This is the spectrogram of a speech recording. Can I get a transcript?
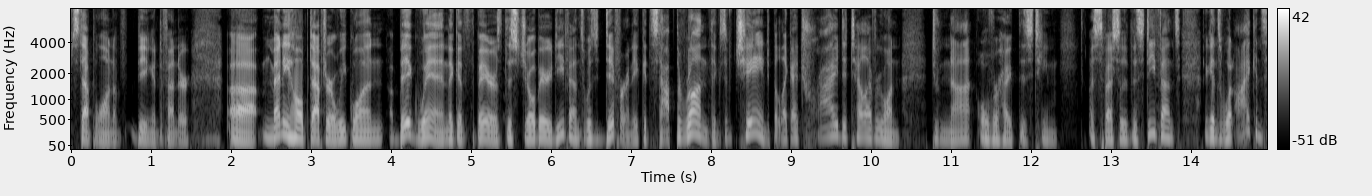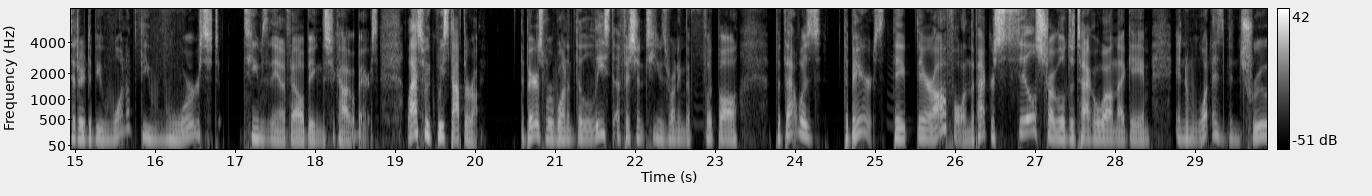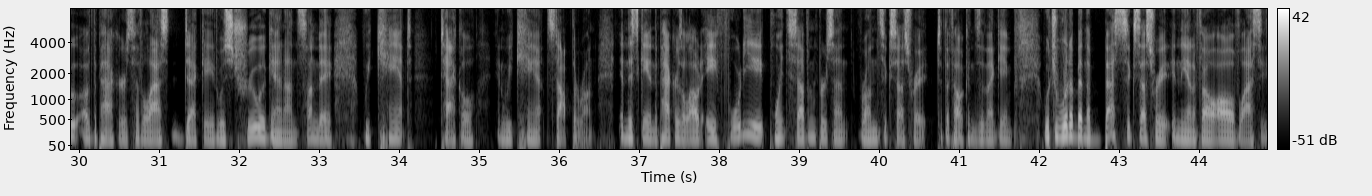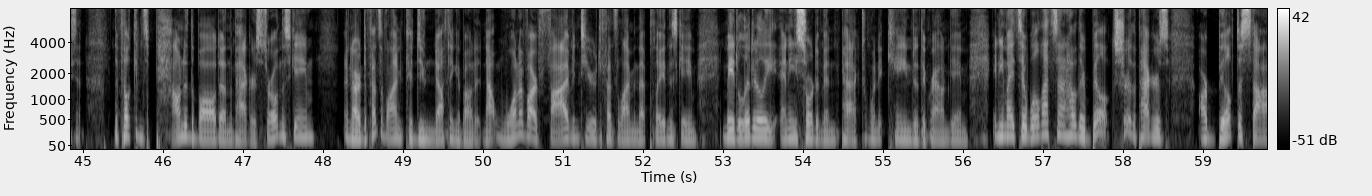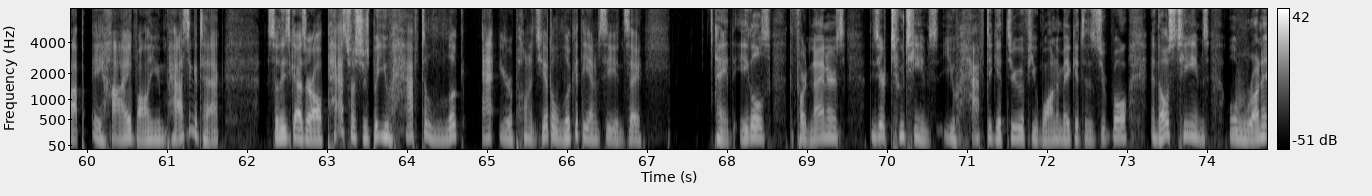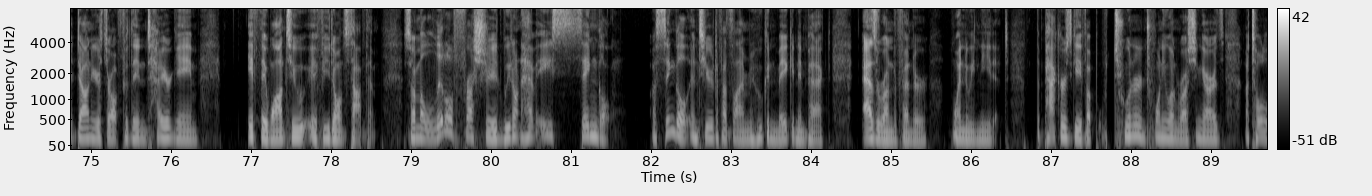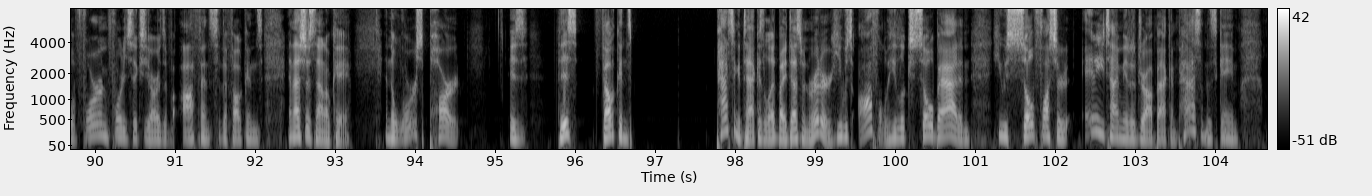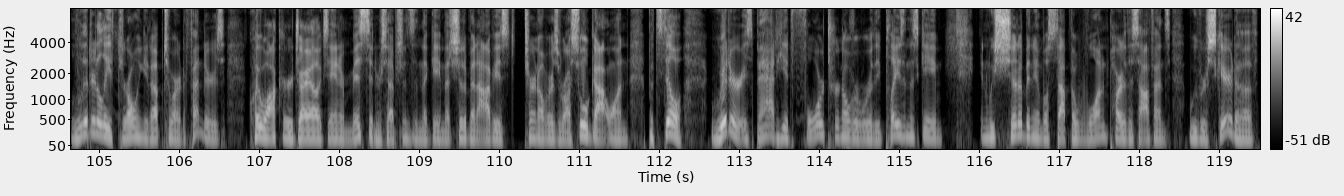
step one of being a defender. Uh, many hoped after a week one, a big win against the Bears, this Joe Barry defense was different. It could stop the run. Things have changed. But like I tried to tell everyone, do not overhype this team especially this defense, against what I consider to be one of the worst teams in the NFL, being the Chicago Bears. Last week, we stopped the run. The Bears were one of the least efficient teams running the football, but that was the Bears. They they're awful, and the Packers still struggled to tackle well in that game. And what has been true of the Packers for the last decade was true again on Sunday. We can't tackle and we can't stop the run. In this game, the Packers allowed a 48.7% run success rate to the Falcons in that game, which would have been the best success rate in the NFL all of last season. The Falcons pounded the ball down the Packers' throat in this game, and our defensive line could do nothing about it. Not one of our five interior defensive linemen that played in this game made literally any sort of impact when it came to the ground game. And you might say, well, that's not how they're built. Sure, the Packers are built to stop a high volume passing attack. So these guys are all pass rushers, but you have to look at your opponents. You have to look at the NFC and say, hey, the Eagles, the 49ers, these are two teams you have to get through if you want to make it to the Super Bowl. And those teams will run it down your throat for the entire game if they want to, if you don't stop them. So I'm a little frustrated. We don't have a single, a single interior defense lineman who can make an impact as a run defender when we need it. The Packers gave up 221 rushing yards, a total of 446 yards of offense to the Falcons, and that's just not okay. And the worst part is this Falcons passing attack is led by Desmond Ridder. He was awful. He looked so bad and he was so flustered anytime he had to drop back and pass in this game, literally throwing it up to our defenders. Quay Walker, Jaire Alexander missed interceptions in the game that should have been obvious turnovers. Rasul got one, but still, Ritter is bad. He had four turnover worthy plays in this game, and we should have been able to stop the one part of this offense we were scared of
